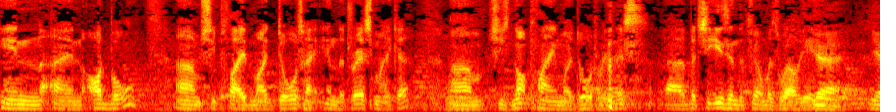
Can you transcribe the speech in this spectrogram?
in an Oddball. Um, she played my daughter in The Dressmaker. Um, she's not playing my daughter in this, uh, but she is in the film as well. Yeah, Yeah, yeah.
